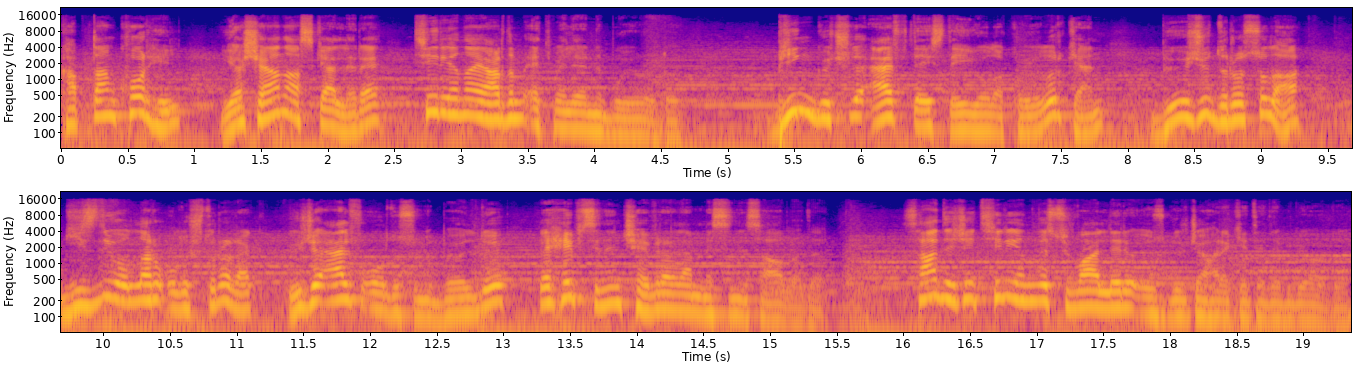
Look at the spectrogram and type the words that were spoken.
Kaptan Corhill yaşayan askerlere Tyrion'a yardım etmelerini buyurdu. Bin güçlü elf desteği yola koyulurken büyücü Drosula gizli yollar oluşturarak yüce elf ordusunu böldü ve hepsinin çevrelenmesini sağladı. Sadece Tyrion ve süvarileri özgürce hareket edebiliyordu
